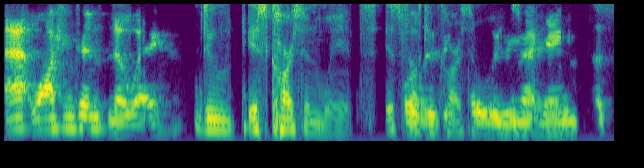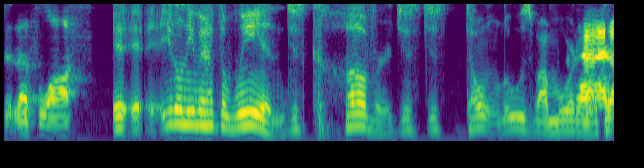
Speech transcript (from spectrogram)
At Washington, no way. Dude, it's Carson Wentz. It's We're fucking losing- Carson we're Wentz. losing that man. game. That's that's loss. It, it, you don't even have to win. Just cover. Just just don't lose by more than. I, I don't.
